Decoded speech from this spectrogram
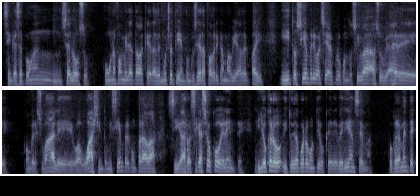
sin que se pongan celosos, con una familia tabaquera de mucho tiempo, inclusive la fábrica más vieja del país. Y Hito siempre iba al Club cuando se iba a su viaje de congresuales o a Washington y siempre compraba cigarros. Así que ha sido coherente. Y yo creo, y estoy de acuerdo contigo, que deberían ser más. Porque realmente,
